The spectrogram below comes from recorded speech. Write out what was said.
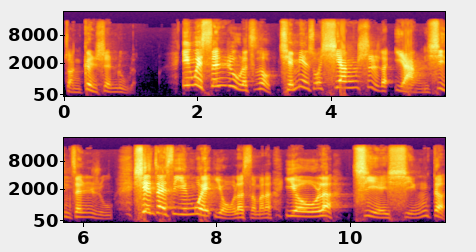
转更深入了。因为深入了之后，前面说相似的养性真如，现在是因为有了什么呢？有了解行的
